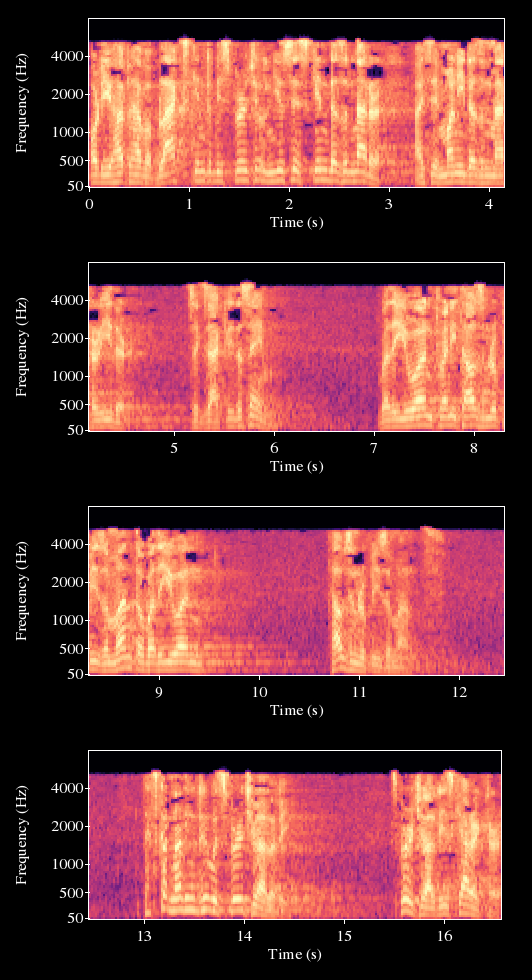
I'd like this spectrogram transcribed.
Or do you have to have a black skin to be spiritual? And you say skin doesn't matter. I say money doesn't matter either. It's exactly the same. Whether you earn 20,000 rupees a month or whether you earn 1,000 rupees a month. That's got nothing to do with spirituality. Spirituality is character.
